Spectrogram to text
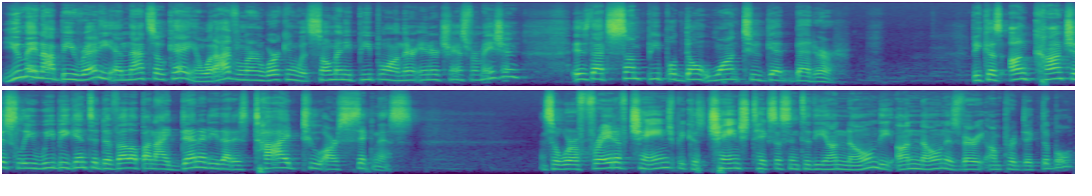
You may not be ready, and that's okay. And what I've learned working with so many people on their inner transformation is that some people don't want to get better. Because unconsciously, we begin to develop an identity that is tied to our sickness. And so we're afraid of change because change takes us into the unknown. The unknown is very unpredictable.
